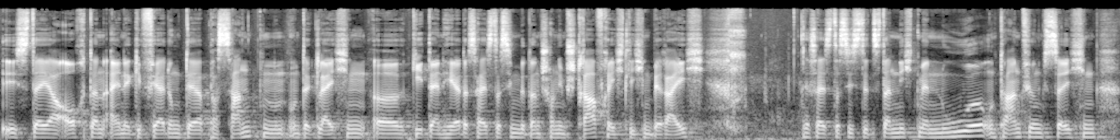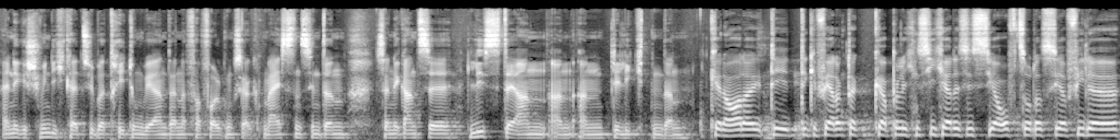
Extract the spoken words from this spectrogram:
ist da ja auch dann eine Gefährdung der Passanten und dergleichen äh, geht einher. Das heißt, da sind wir dann schon im strafrechtlichen Bereich. Das heißt, das ist jetzt dann nicht mehr nur unter Anführungszeichen eine Geschwindigkeitsübertretung während einer Verfolgungsjagd. Meistens sind dann so eine ganze Liste an, an, an Delikten dann. Genau, die, die Gefährdung der körperlichen Sicherheit, es ist sehr oft so, dass sehr viele,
